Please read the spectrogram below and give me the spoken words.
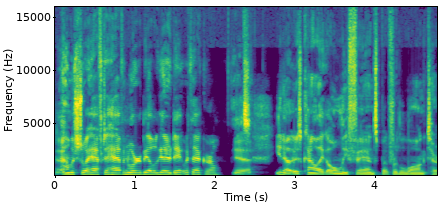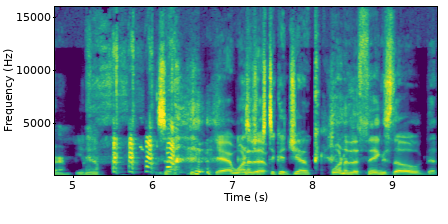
How much do I have to have in order to be able to get a date with that girl? Yeah. You know, it's kind of like OnlyFans, but for the long term. You know. So Yeah. One of the just a good joke. One of the things, though, that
